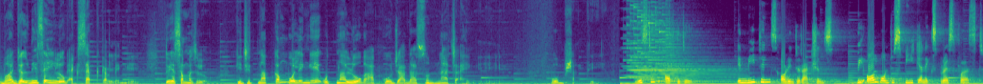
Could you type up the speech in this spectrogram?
वह जल्दी से ही लोग एक्सेप्ट कर लेंगे। तो ये समझ लो कि जितना आप कम बोलेंगे, उतना लोग आपको ज़्यादा सुनना चाहेंगे। Om Shanti. Of the day in meetings और interactions we all want to speak and express first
